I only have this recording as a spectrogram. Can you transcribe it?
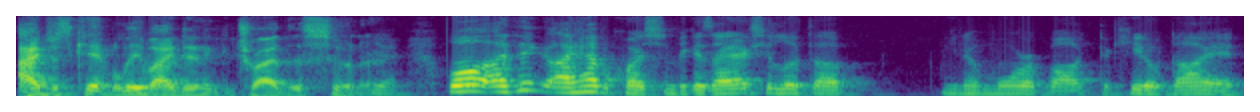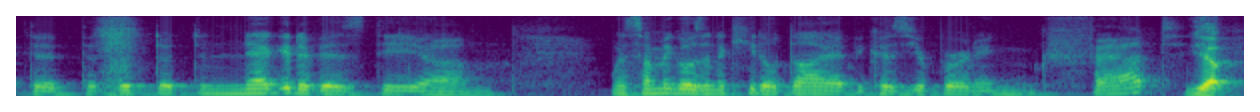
I just can't believe I didn't try this sooner. Yeah. Well, I think I have a question because I actually looked up, you know, more about the keto diet. The the, the, the, the negative is the um, when somebody goes in a keto diet because you're burning fat. Yep.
